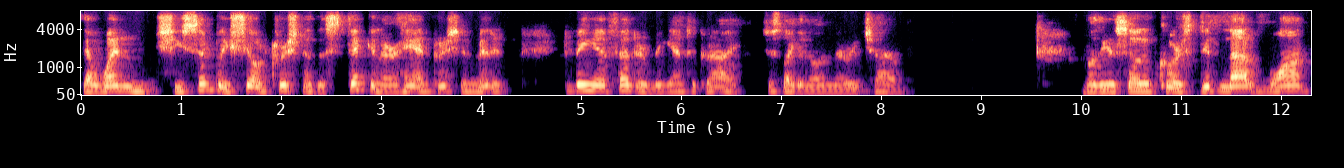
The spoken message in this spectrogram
that when she simply showed Krishna the stick in her hand, Krishna admitted to being an offender and began to cry, just like an ordinary child. Mother Yasoda, of course, did not want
